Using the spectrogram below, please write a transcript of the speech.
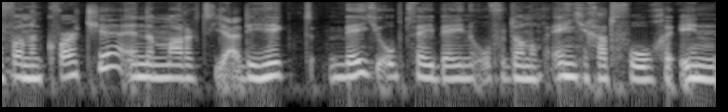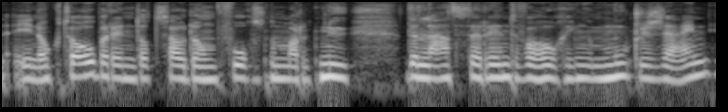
Van een kwartje. En de markt ja, die hikt een beetje op twee benen of er dan nog eentje gaat volgen in, in oktober. En dat zou dan volgens de markt nu de laatste renteverhoging moeten zijn.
